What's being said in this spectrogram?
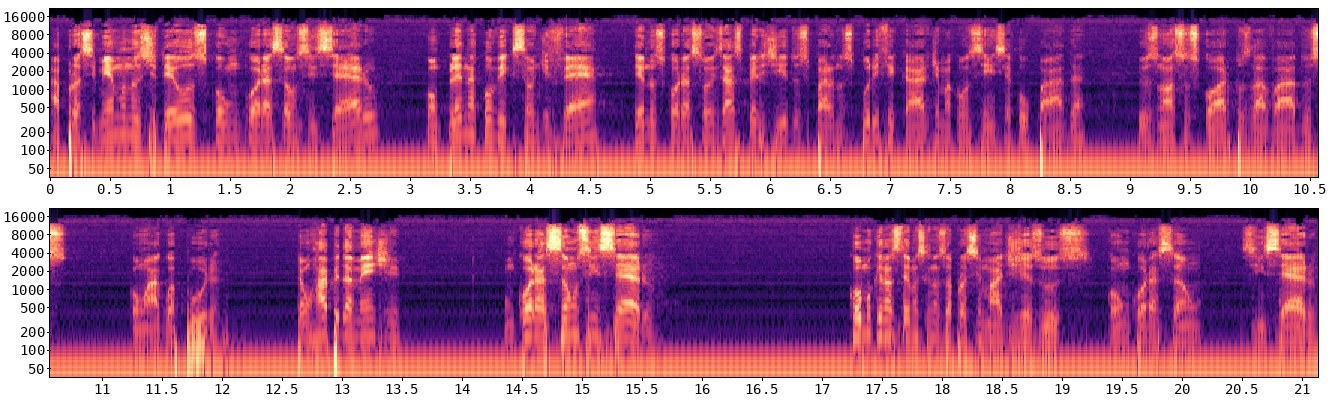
Aproximemo-nos de Deus com um coração sincero com plena convicção de fé, tendo os corações aspergidos para nos purificar de uma consciência culpada e os nossos corpos lavados com água pura. Então, rapidamente, um coração sincero. Como que nós temos que nos aproximar de Jesus? Com um coração sincero,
